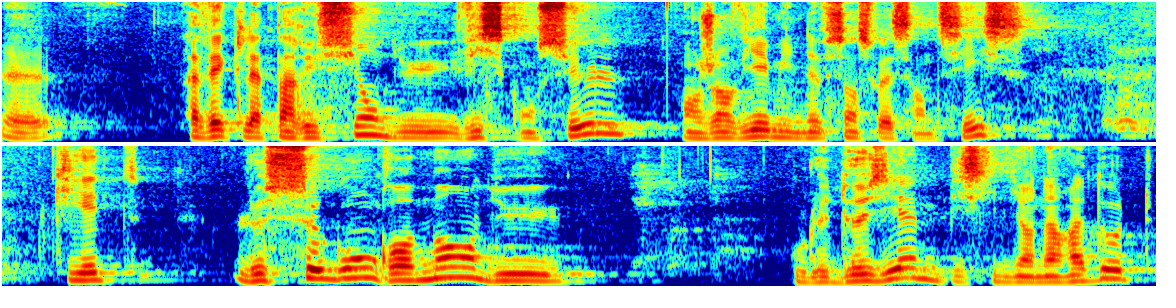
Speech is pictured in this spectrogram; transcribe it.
Euh, avec l'apparition du vice-consul en janvier 1966, qui est le second roman du, ou le deuxième, puisqu'il y en aura d'autres,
